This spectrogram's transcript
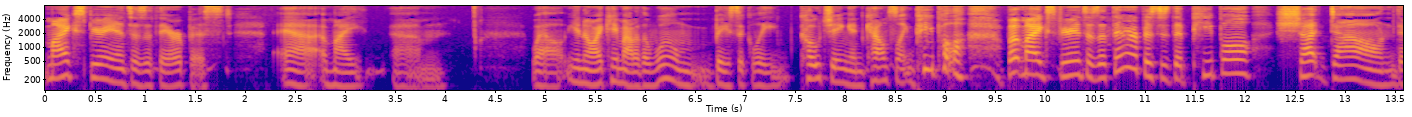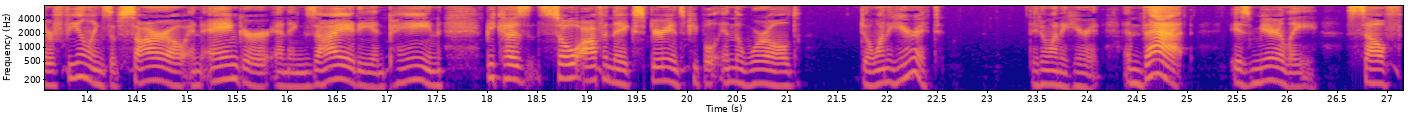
my experience as a therapist, uh, my um, well, you know, I came out of the womb basically coaching and counseling people. But my experience as a therapist is that people shut down their feelings of sorrow and anger and anxiety and pain because so often they experience people in the world don't want to hear it. They don't want to hear it. And that is merely self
